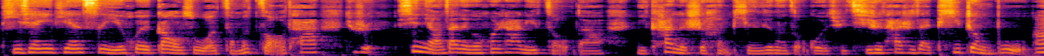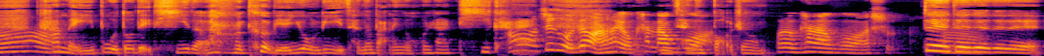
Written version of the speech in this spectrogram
提前一天司仪会告诉我怎么走，她就是新娘在那个婚纱里走的，你看的是很平静的走过去，其实她是在踢正步，她每一步都得踢的 特别用力，才能把那个婚纱踢开。哦，这个我在网上有看到过，才能保证。我有看到过，是。对对对对对，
